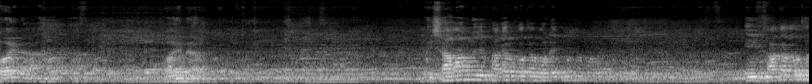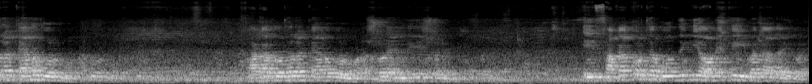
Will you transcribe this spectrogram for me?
হয় না। হয় না। এই সামান্য যে ফাঁকার কথা বলে, এই ফাঁকা কথাটা কেন বলব না? ফাঁকা কথাটা কেন বলব না? শোনেন দিকে শোনেন। এই ফাঁকা কথা বলতে গিয়ে অনেকেই ইবাদত আদায় করে।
